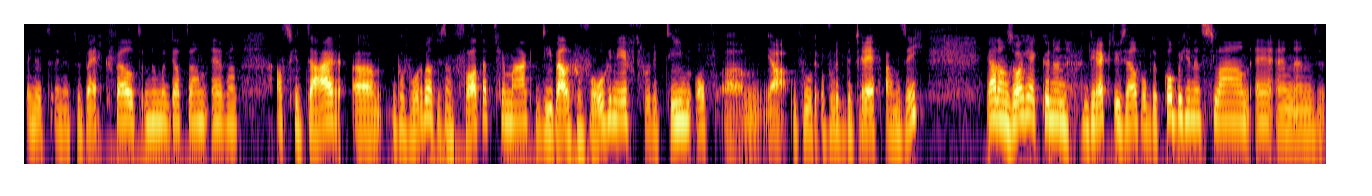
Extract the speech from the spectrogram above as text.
in het, in het werkveld noem ik dat dan, hè, van als je daar um, bijvoorbeeld eens een fout hebt gemaakt die wel gevolgen heeft voor het team of um, ja, voor, voor het bedrijf aan zich, ja, dan zou jij kunnen direct jezelf op de kop beginnen slaan en, en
